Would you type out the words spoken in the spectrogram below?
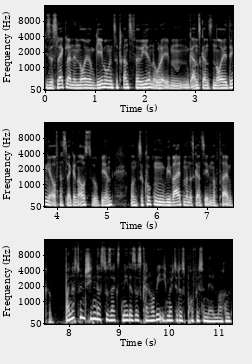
diese Slackline in neue Umgebungen zu transferieren oder eben ganz, ganz neue Dinge auf einer Slackline auszuprobieren und zu gucken, wie weit man das Ganze eben noch treiben kann. Wann hast du entschieden, dass du sagst, nee, das ist kein Hobby, ich möchte das professionell machen?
